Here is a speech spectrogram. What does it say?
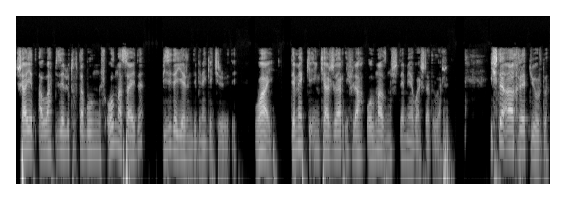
Şayet Allah bize lütufta bulunmuş olmasaydı, bizi de yerin dibine geçirirdi. Vay! Demek ki inkarcılar iflah olmazmış demeye başladılar. İşte ahiret yurdu.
